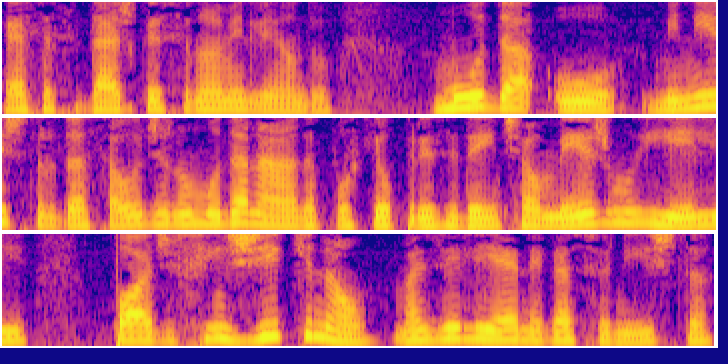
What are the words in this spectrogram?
essa cidade com esse nome lindo. Muda o ministro da Saúde, não muda nada, porque o presidente é o mesmo e ele pode fingir que não, mas ele é negacionista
